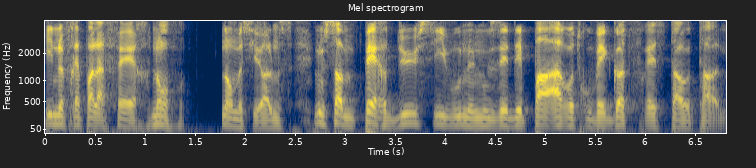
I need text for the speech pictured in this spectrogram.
il ne ferait pas l'affaire, non. Non, monsieur Holmes, nous sommes perdus si vous ne nous aidez pas à retrouver Godfrey Stoughton.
